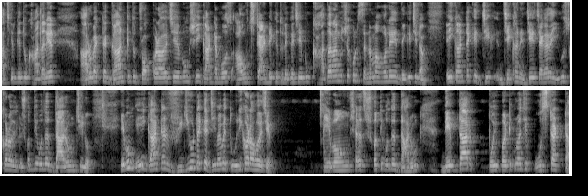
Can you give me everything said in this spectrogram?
আজকের কিন্তু খাদানের আরও একটা গান কিন্তু ড্রপ করা হয়েছে এবং সেই গানটা বস আউটস্ট্যান্ডিং কিন্তু লেগেছে এবং খাদান আমি যখন সিনেমা হলে দেখেছিলাম, এই গানটাকে যে, যেখানে যে জায়গাতে ইউজ করা হয়েছিল, সত্যি বলতে দারুণ ছিল। এবং এই গানটার ভিডিওটাকে যেভাবে তৈরি করা হয়েছে, এবং সেটা সত্যি বলতে দারুণ। দেবদার ওই পার্টিকুলার যে পোস্টারটা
